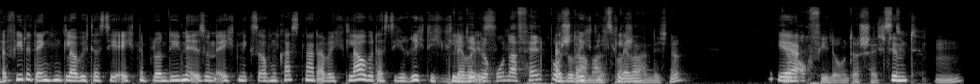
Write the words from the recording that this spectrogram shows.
denk, Viele denken, glaube ich, dass die echt eine Blondine ist und echt nichts auf dem Kasten hat, aber ich glaube, dass die richtig wie clever die ist. Verona Feldbusch Also damals wahrscheinlich, ne? Die Ja, haben auch viele unterschätzt. stimmt. Mhm.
